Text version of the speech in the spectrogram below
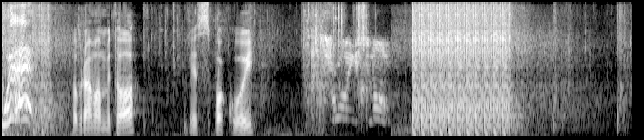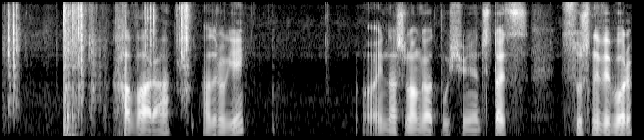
Łe! Dobra, mamy to. Jest spokój. Hawara. A drugi? Oj, nasz longa odpuścił, nie? Czy to jest słuszny wybór?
